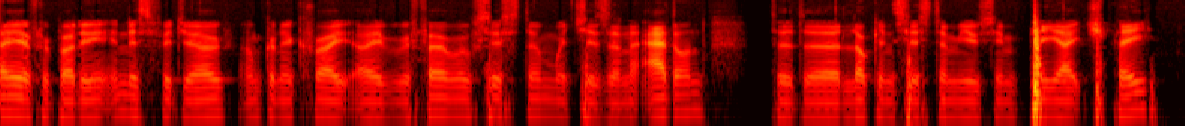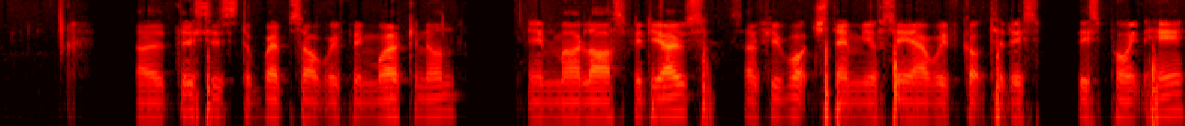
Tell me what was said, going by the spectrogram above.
Hey everybody, in this video I'm going to create a referral system which is an add-on to the login system using PHP. So this is the website we've been working on in my last videos. So if you watch them you'll see how we've got to this, this point here.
